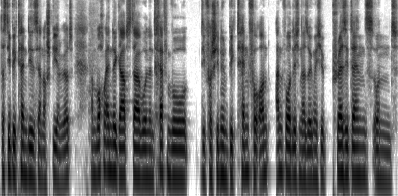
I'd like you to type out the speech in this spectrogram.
dass die Big Ten dieses Jahr noch spielen wird. Am Wochenende gab es da wohl ein Treffen, wo die verschiedenen Big Ten Verantwortlichen, also irgendwelche Presidents und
